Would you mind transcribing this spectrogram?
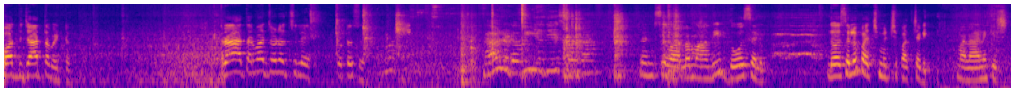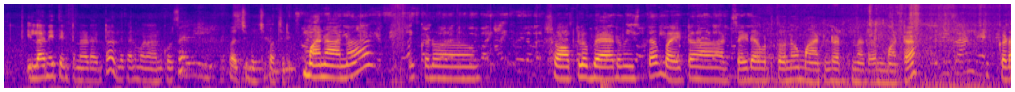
పోద్ది జాగ్రత్త పెట్టు. రా తర్వాత చూడొచ్చులే ఫొటోస్. ఫ్రెండ్స్ వాళ్ళ మాది దోశలు. దోశలు పచ్చిమిర్చి పచ్చడి. మా నాన్నకి ఇలానే తింటున్నాడంట అందుకని మా నాన్న కోసం పచ్చిమిర్చి పచ్చడి. మా నాన్న ఇక్కడ షాప్లో బేరం ఇస్తా బయట అటు సైడ్ ఎవరితోనో మాట్లాడుతున్నాడు అనమాట ఇక్కడ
